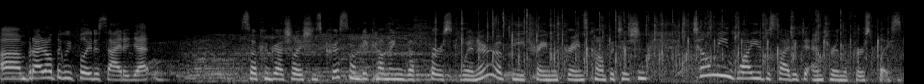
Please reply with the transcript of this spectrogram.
um, but I don't think we fully decided yet. So, congratulations, Chris, on becoming the first winner of the Train with Grains competition. Tell me why you decided to enter in the first place.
